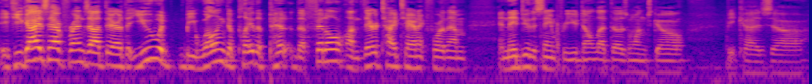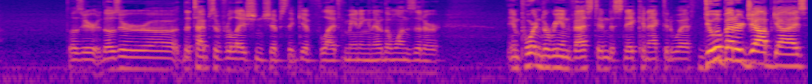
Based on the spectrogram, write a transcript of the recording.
if you guys have friends out there that you would be willing to play the pit, the fiddle on their Titanic for them, and they do the same for you. Don't let those ones go, because uh, those are those are uh, the types of relationships that give life meaning, and they're the ones that are important to reinvest in to stay connected with. Do a better job, guys,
